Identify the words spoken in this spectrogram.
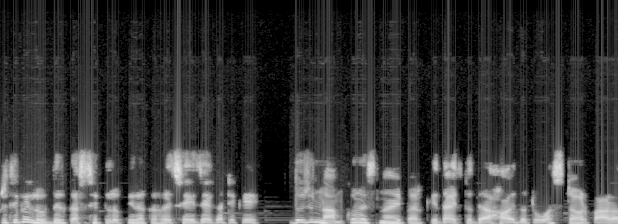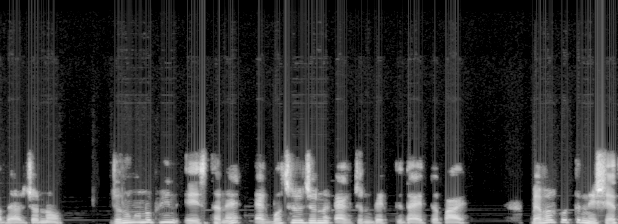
পৃথিবীর লোকদের কাছ থেকে লুকিয়ে রাখা হয়েছে এই জায়গাটিকে। দুজন নামকরা স্নাইপারকে দায়িত্ব দেওয়া হয় দুটো ওয়াচ টাওয়ার পাহারা দেওয়ার জন্য। জনমানবহীন এই স্থানে এক বছরের জন্য একজন ব্যক্তি দায়িত্ব পায়। ব্যবহার করতে নিষেধ,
